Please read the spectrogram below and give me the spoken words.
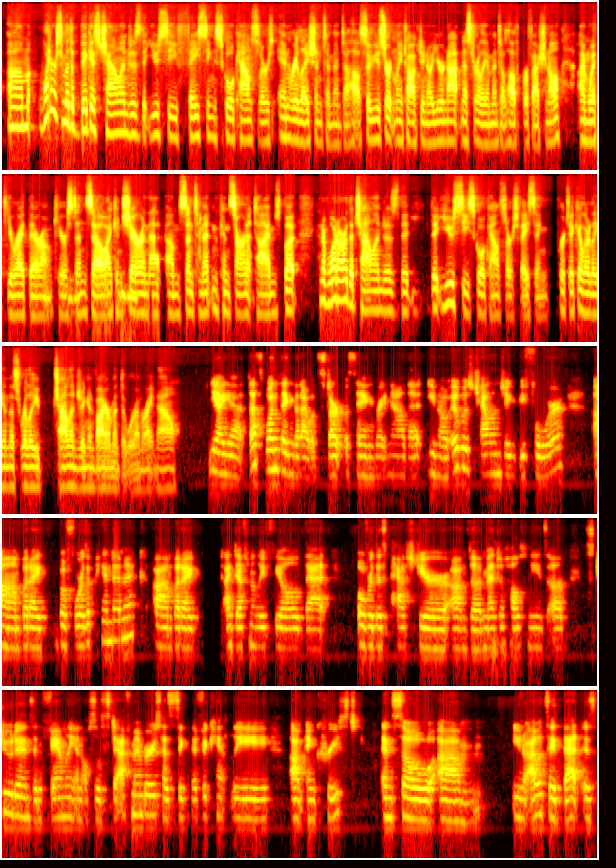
Um, what are some of the biggest challenges that you see facing school counselors in relation to mental health? So you certainly talked, you know, you're not necessarily a mental health professional. I'm with you right there, um, Kirsten. So I can mm-hmm. share in that um, sentiment and concern at times. But kind of what are the challenges that that you see school counselors facing, particularly in this really challenging environment that we're in right now? Yeah, yeah. That's one thing that I would start with saying right now that, you know, it was challenging before, um, but I, before the pandemic, um, but I I definitely feel that over this past year, um, the mental health needs of students and family and also staff members has significantly um, increased. And so, um, you know, I would say that is,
